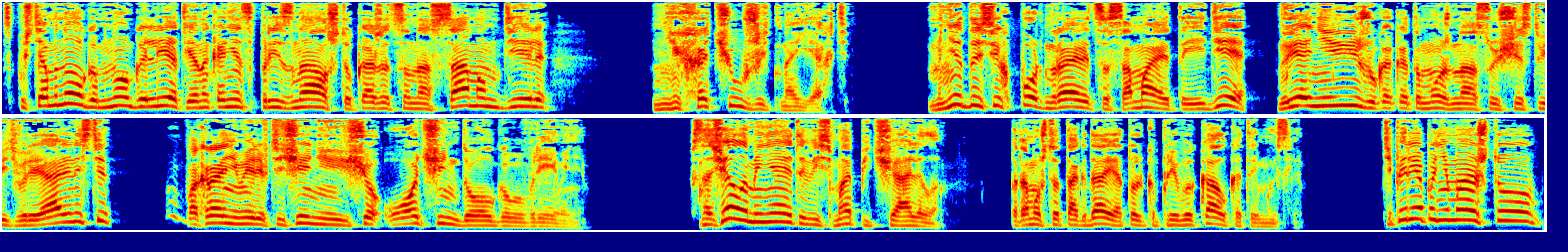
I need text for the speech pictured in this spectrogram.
Спустя много-много лет я, наконец, признал, что, кажется, на самом деле не хочу жить на яхте. Мне до сих пор нравится сама эта идея, но я не вижу, как это можно осуществить в реальности, по крайней мере, в течение еще очень долгого времени. Сначала меня это весьма печалило, потому что тогда я только привыкал к этой мысли. Теперь я понимаю, что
